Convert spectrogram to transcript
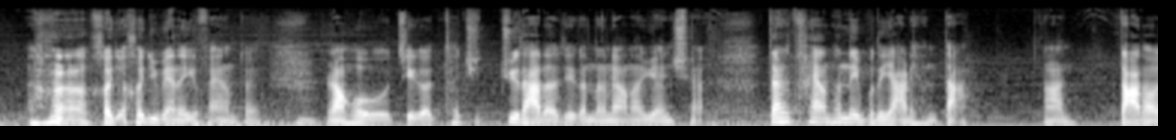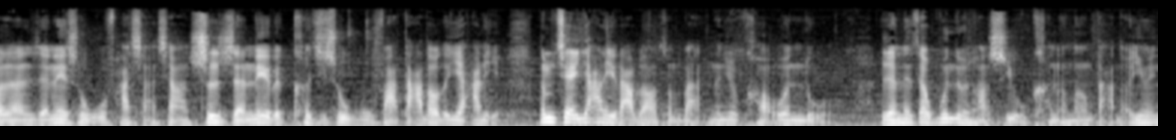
核核聚变的一个反应堆，然后这个它巨巨大的这个能量的源泉，但是太阳它内部的压力很大啊。大到人人类是无法想象，是人类的科技是无法达到的压力。那么既然压力达不到怎么办？那就靠温度。人类在温度上是有可能能达到，因为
